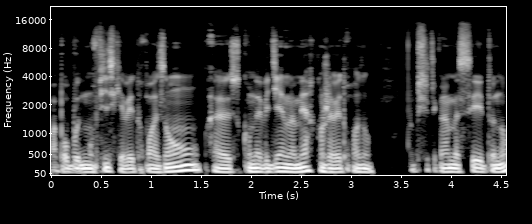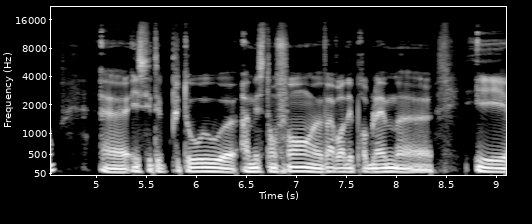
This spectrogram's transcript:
à propos de mon fils qui avait trois ans, euh, ce qu'on avait dit à ma mère quand j'avais trois ans. Donc c'était quand même assez étonnant. Euh, et c'était plutôt euh, ah mais cet enfant va avoir des problèmes et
